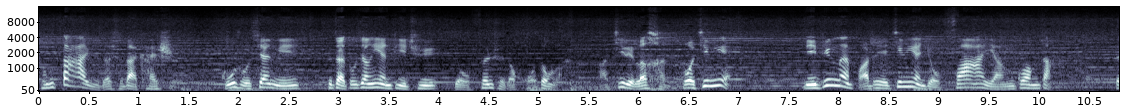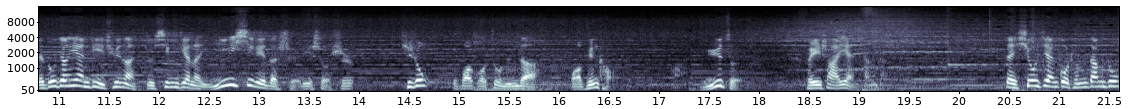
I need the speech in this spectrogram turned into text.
从大禹的时代开始，古蜀先民就在都江堰地区有分水的活动了积累了很多经验。李冰呢，把这些经验就发扬光大，在都江堰地区呢，就兴建了一系列的水利设施，其中就包括著名的宝瓶口、啊鱼嘴、飞沙堰等等。在修建过程当中，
